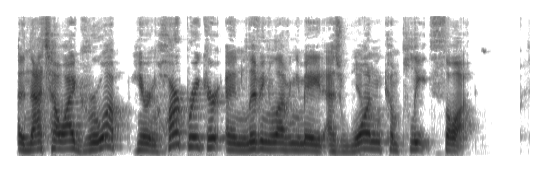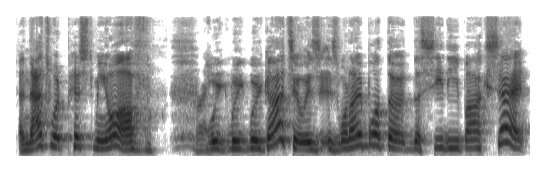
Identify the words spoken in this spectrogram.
and that's how I grew up hearing Heartbreaker and Living Loving Maid as one complete thought. And that's what pissed me off. Right. We, we, we got to is, is when I bought the, the CD box set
